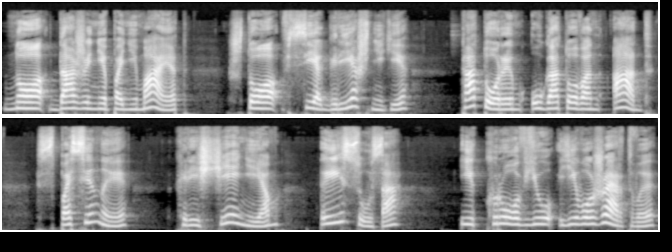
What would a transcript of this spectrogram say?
но даже не понимает, что все грешники, которым уготован ад, спасены крещением Иисуса и кровью Его жертвы,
